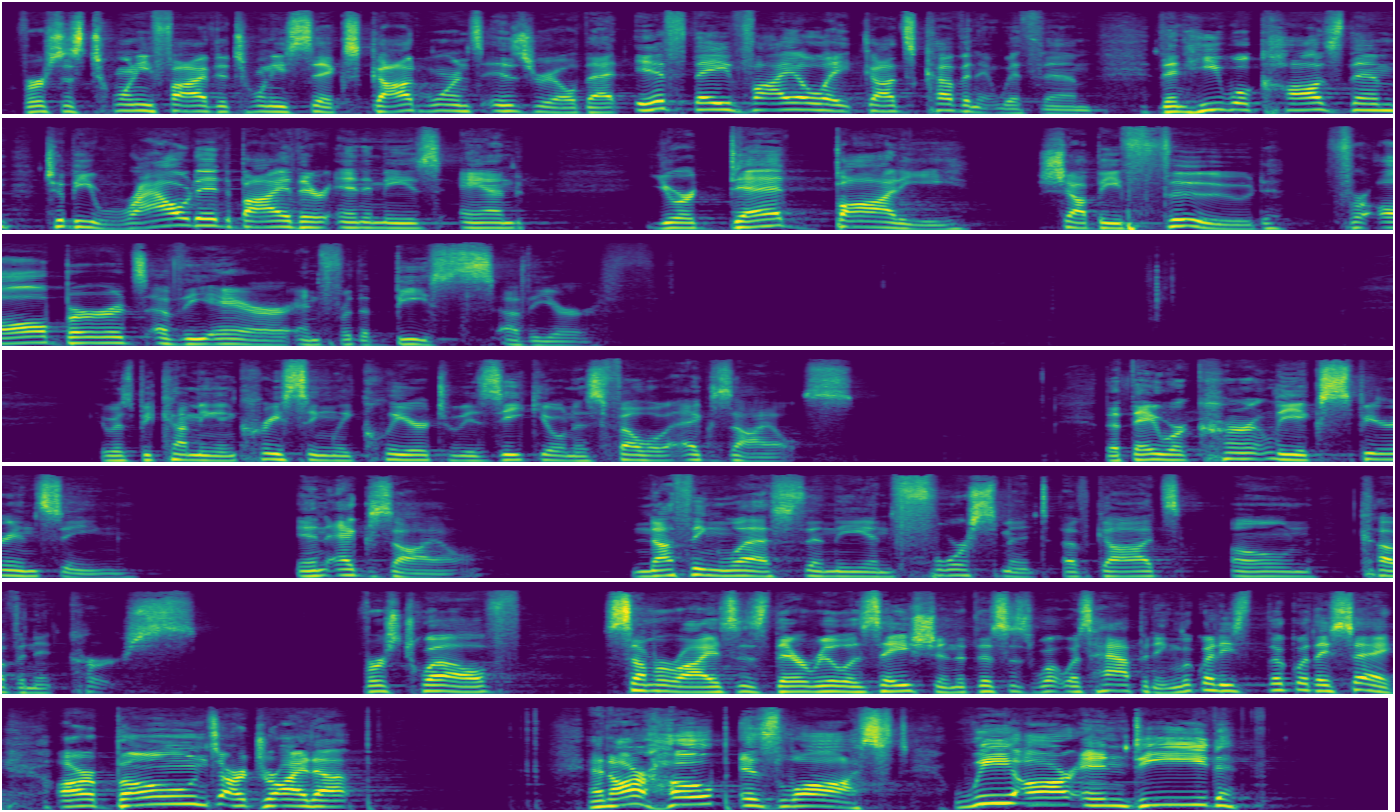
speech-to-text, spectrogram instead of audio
verses 25 to 26, God warns Israel that if they violate God's covenant with them, then he will cause them to be routed by their enemies, and your dead body shall be food for all birds of the air and for the beasts of the earth. It was becoming increasingly clear to Ezekiel and his fellow exiles that they were currently experiencing in exile nothing less than the enforcement of God's own covenant curse. Verse 12 summarizes their realization that this is what was happening. Look what, he's, look what they say Our bones are dried up, and our hope is lost. We are indeed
